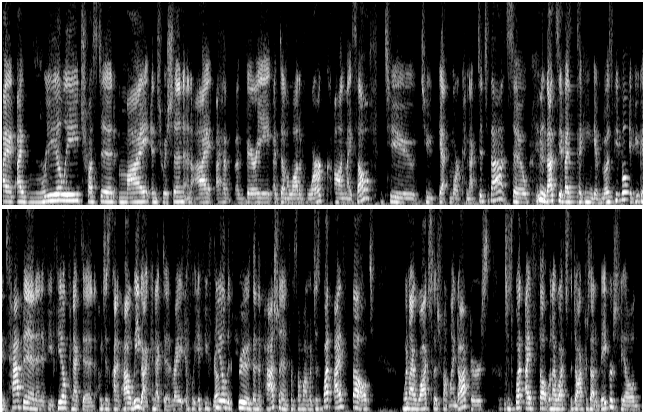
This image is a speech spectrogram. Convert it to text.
I, I've really trusted my intuition and I, I have a very I've done a lot of work on myself to to get more connected to that. So that's the advice I can give most people. If you can tap in and if you feel connected, which is kind of how we got connected, right? If we, if you feel the truth and the passion from someone, which is what I felt when I watched those frontline doctors, which is what I felt when I watched the doctors out of Bakersfield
